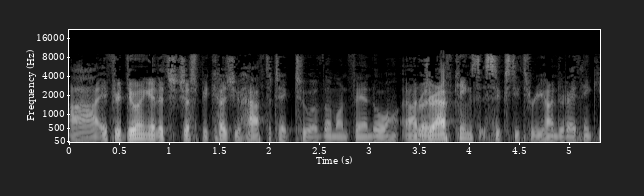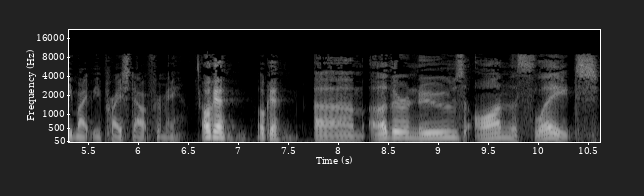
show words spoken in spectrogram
uh, if you're doing it, it's just because you have to take two of them on FanDuel. On Right. DraftKings at 6,300, I think he might be priced out for me. Okay. Okay. Um, other news on the slate.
